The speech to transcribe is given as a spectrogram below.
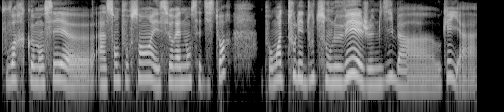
pouvoir commencer euh, à 100% et sereinement cette histoire. Pour moi, tous les doutes sont levés et je me dis, bah, ok, il y a,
